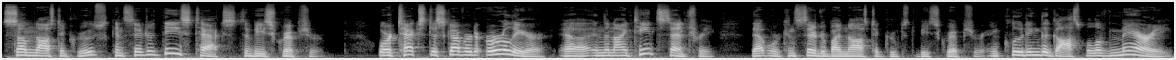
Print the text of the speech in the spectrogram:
Some Gnostic groups considered these texts to be scripture or texts discovered earlier uh, in the 19th century that were considered by Gnostic groups to be scripture, including the Gospel of Mary,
